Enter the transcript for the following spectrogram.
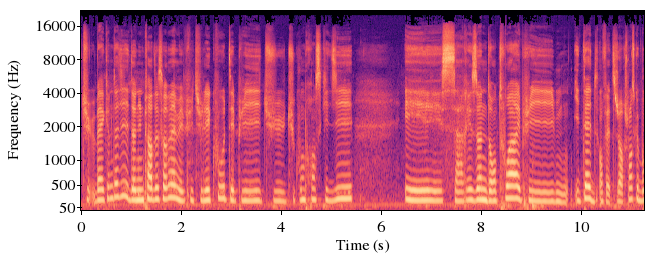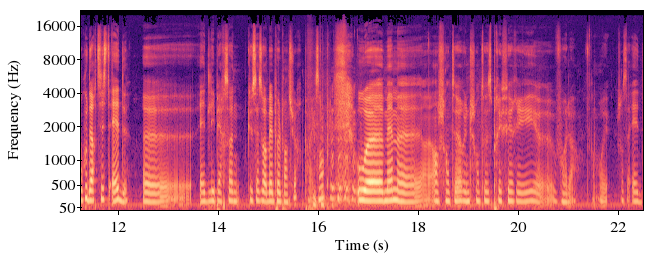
tu, bah, comme tu as dit, il donne une part de soi-même et puis tu l'écoutes et puis tu, tu comprends ce qu'il dit et ça résonne dans toi et puis mm, il t'aide en fait. Genre, je pense que beaucoup d'artistes aident. euh, aident les personnes, que ça soit Paul Peinture par exemple, ou euh, même euh, un chanteur, une chanteuse préférée, voilà. Je pense que ça aide.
